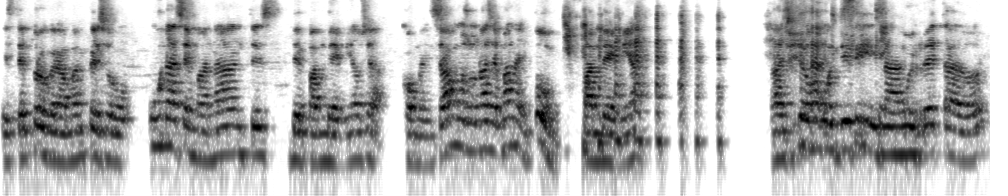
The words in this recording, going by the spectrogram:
Este programa empezó una semana antes de pandemia, o sea, comenzamos una semana y ¡pum! Pandemia. Ha sido muy difícil, muy retador,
